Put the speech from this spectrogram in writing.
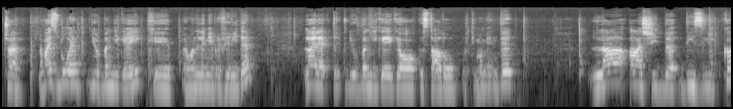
cioè la Vice 2 di Urban Decay, che è una delle mie preferite, la Electric di Urban Decay che ho acquistato ultimamente, la Acid di Slick.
